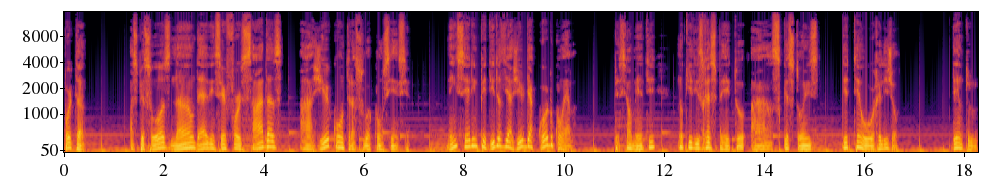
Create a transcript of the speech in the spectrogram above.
Portanto, as pessoas não devem ser forçadas a agir contra a sua consciência, nem ser impedidas de agir de acordo com ela, especialmente no que diz respeito às questões de teor religioso. Dentro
